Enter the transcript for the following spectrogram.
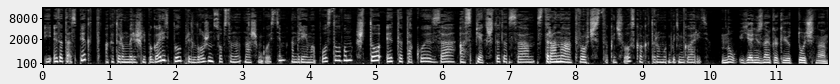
И этот аспект, о котором мы решили поговорить, был предложен, собственно, нашим гостем Андреем Апостоловым. Что это такое за аспект, что это за сторона творчества Кончаловского, о котором мы будем говорить? Ну, я не знаю, как ее точно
